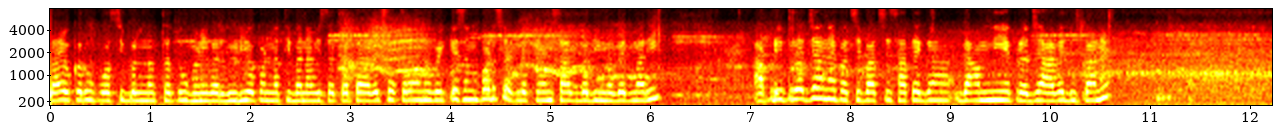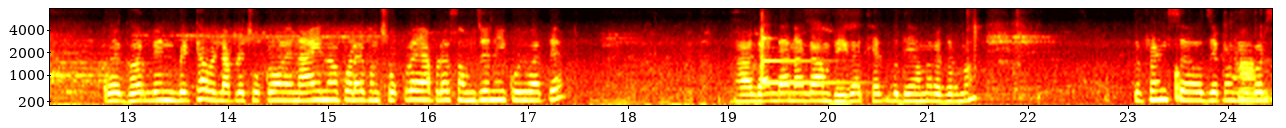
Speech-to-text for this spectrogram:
લાઈવ કરવું પોસિબલ નથી થતું. ઘણીવાર વીડિયો પણ નથી બનાવી શકતા. હવે છોકરાઓનું વેકેશન પડશે એટલે ફ્રેન્ડ્સ આજ બધી મગજમારી. આપણી પ્રજાને પછી પાછી સાથે ગામની એ પ્રજા આવે દુકાને. હવે ઘર લઈને બેઠા હોય એટલે આપણે છોકરાઓને નાય ન પડાય, પણ છોકરાએ આપણે સમજે નહીં કોઈ વાતે. હા, ગાંડાના ગામ ભેગા થયા બધા અમારા ઘરમાં. તો ફ્રેન્ડ્સ જે પણ વ્યુવર્સ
